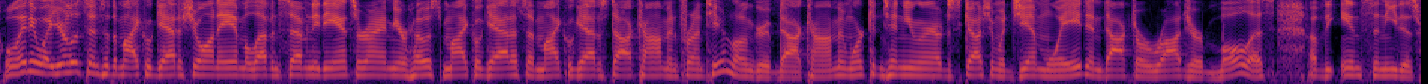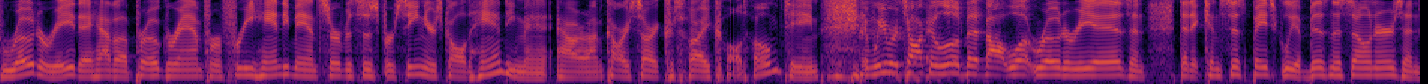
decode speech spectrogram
well, anyway, you're listening to the Michael Gaddis Show on AM 1170. The answer I am your host, Michael Gaddis of MichaelGaddis.com and FrontierLoanGroup.com. And we're continuing our discussion with Jim Wade and Dr. Roger Bolus of the Encinitas Rotary. They have a program for free handyman services for seniors called Handyman, or I'm sorry, sorry, sorry, called Home Team. And we were talking a little bit about what Rotary is and that it consists basically of business owners and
